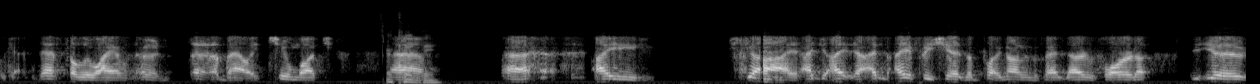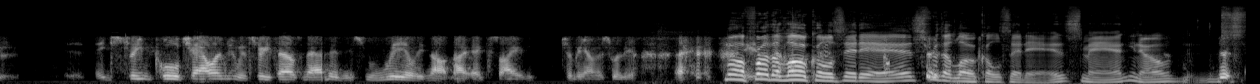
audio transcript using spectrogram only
Okay, that's probably why I haven't heard uh, about it too much. It could Um, be. Uh, I, God, I, I, I, appreciate them putting on an event there in Florida. Your extreme pool challenge with three thousand added is really not that exciting, to be honest with you. Well, for the locals, it is. For the locals, it is. Man, you know, there's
